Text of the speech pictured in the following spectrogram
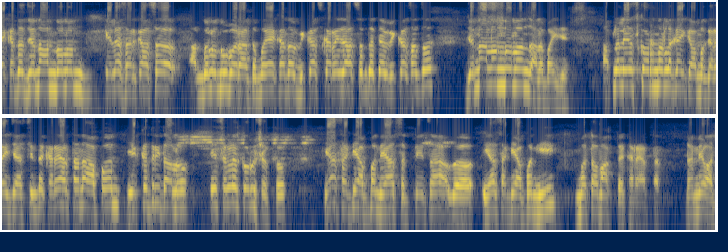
एखादं जन आंदोलन केल्यासारखं असं आंदोलन उभं राहतं. मग एखादा विकास करायचा असेल तर त्या विकासाचं जन आंदोलन झालं पाहिजे. आपल्याला एस कॉर्नरला काही कामं करायची असतील तर खऱ्या अर्थानं आपण एकत्रित आलो हे सगळं करू शकतो. यासाठी आपण ह्या सत्तेचा यासाठी आपण ही मतं मागतोय खऱ्या अर्थात धन्यवाद.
